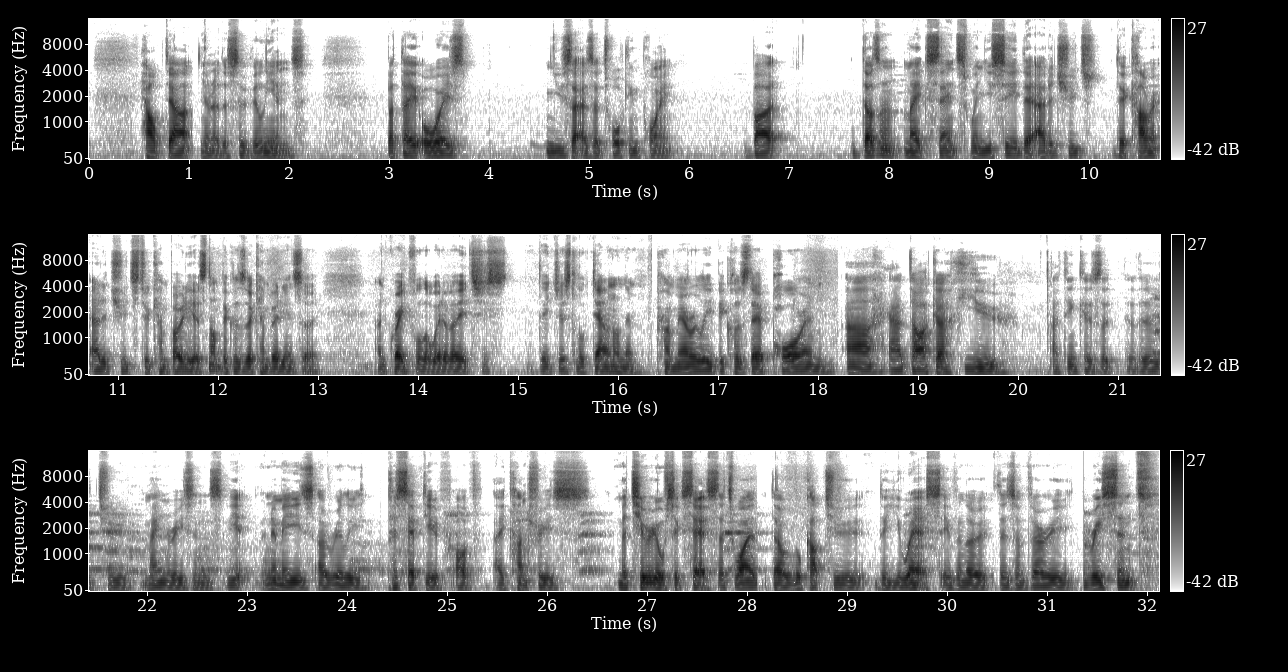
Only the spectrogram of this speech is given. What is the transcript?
helped out, you know, the civilians. But they always use that as a talking point. But doesn't make sense when you see their attitudes their current attitudes to Cambodia. It's not because the Cambodians are ungrateful or whatever. It's just they just look down on them primarily because they're poor and uh, our darker hue. I think is the, the two main reasons. Vietnamese are really perceptive of a country's material success. That's why they'll look up to the US, even though there's a very recent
